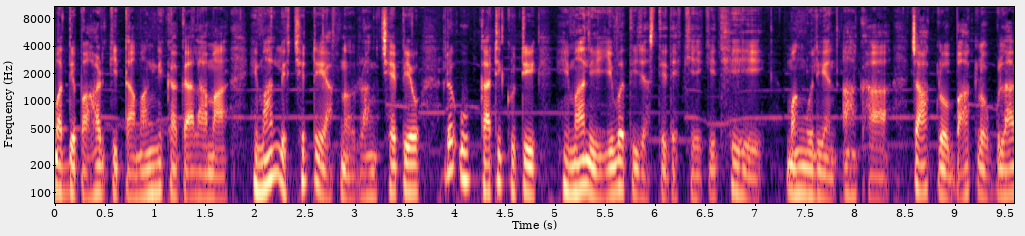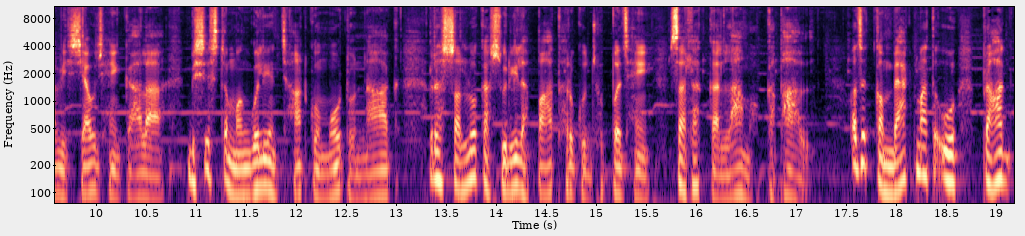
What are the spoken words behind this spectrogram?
मध्य पहाडकी तामाङ्नेका गालामा हिमालले छिट्टै आफ्नो रङ छेप्यो र ऊ काटीकुटी हिमाली युवती जस्तै देखिएकी थिए। मङ्गोलियन आँखा चाक्लो बाक्लो गुलाबी स्याउझै गाला विशिष्ट मङ्गोलियन छाँटको मोटो नाक र सल्लोका सुरिला पातहरूको झुप्प झैँ सलक्क लामो कपाल। अझ कम्ब्याक्टमा त ऊ प्राग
